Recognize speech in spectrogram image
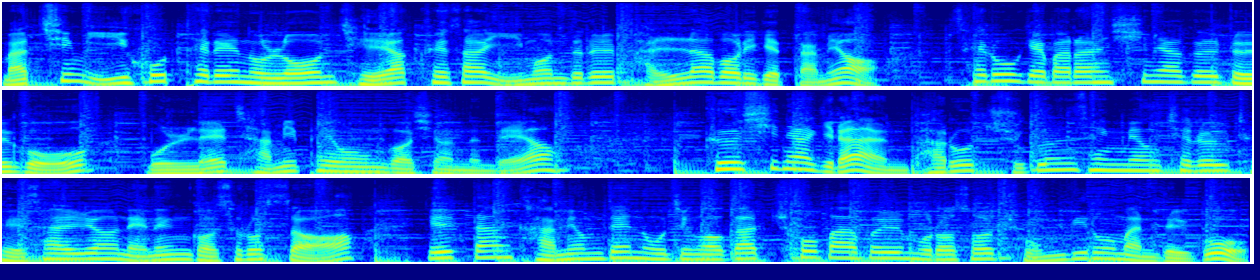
마침 이 호텔에 놀러온 제약회사 임원들을 발라버리겠다며 새로 개발한 신약을 들고 몰래 잠입해온 것이었는데요. 그 신약이란 바로 죽은 생명체를 되살려내는 것으로서 일단 감염된 오징어가 초밥을 물어서 좀비로 만들고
